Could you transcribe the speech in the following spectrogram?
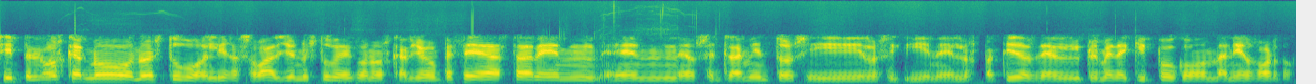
Sí, pero Oscar no, no estuvo en Liga Sobal, yo no estuve con Oscar. Yo empecé a estar en, en los entrenamientos y, los, y en los partidos del primer equipo con Daniel Gordo.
